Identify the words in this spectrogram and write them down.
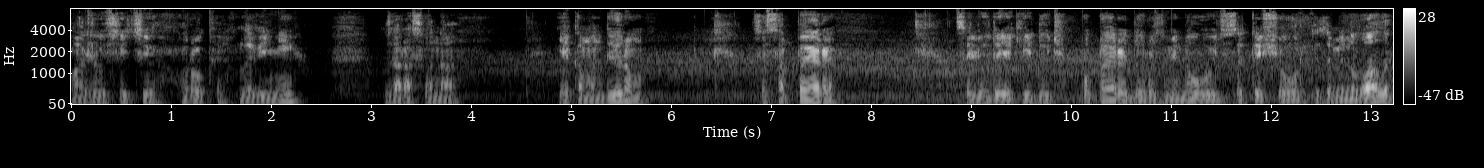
майже усі ці роки на війні. Зараз вона є командиром, це сапери, це люди, які йдуть попереду, розміновують все те, що орки замінували.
